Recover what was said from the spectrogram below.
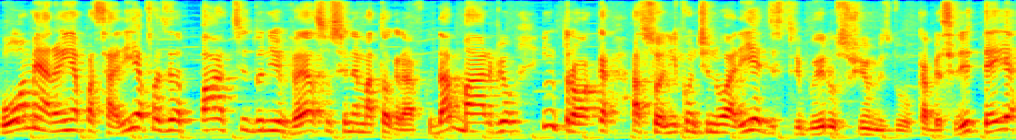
O Homem-Aranha passaria a fazer parte do universo cinematográfico da Marvel, em troca a Sony continuaria a distribuir os filmes do Cabeça de Teia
